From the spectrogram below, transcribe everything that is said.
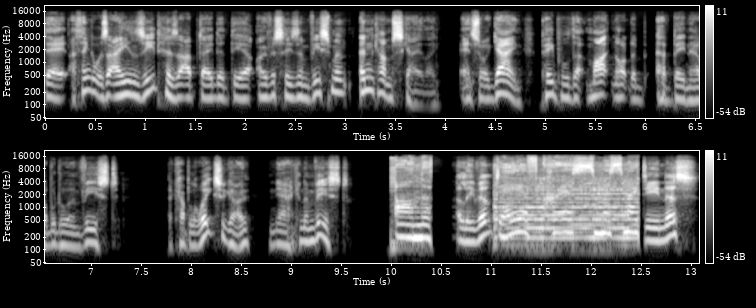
that I think it was ANZ has updated their overseas investment income scaling. And so again, people that might not have been able to invest a couple of weeks ago now can invest. On the 11th, day of Christmas, my Dennis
